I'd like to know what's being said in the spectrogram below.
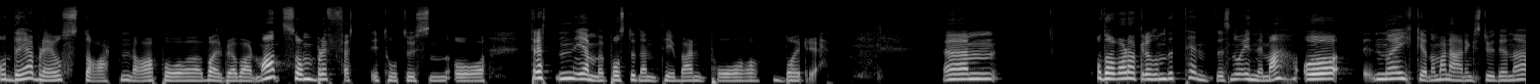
Og det ble jo starten da på Barbara Barnemat, som ble født i 2013 hjemme på studenthybelen på Borre. Um, og da var det akkurat som det tentes noe inni meg. Og når jeg gikk gjennom ernæringsstudiene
